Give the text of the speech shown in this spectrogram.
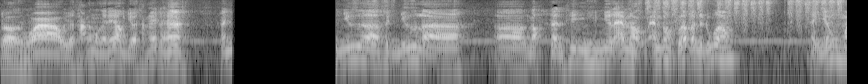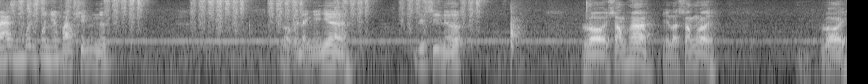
Rồi wow giờ thẳng mọi người thấy không? Giờ thẳng hết rồi ha. Hình như hình như là uh, Ngọc Trần hình, hình như là em học em có học lớp anh rồi đúng không? Thầy nhớ con má cũng mới có nhớ phải học sinh nữa. Rồi bên này nha. Nha Jesse nữa. Rồi xong ha. Vậy là xong rồi. Rồi.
